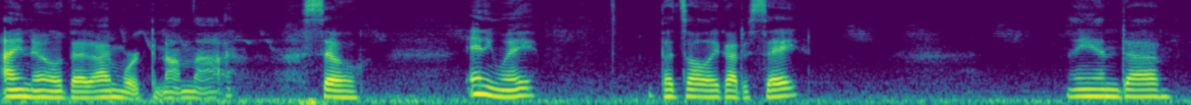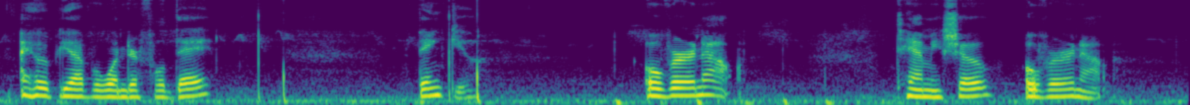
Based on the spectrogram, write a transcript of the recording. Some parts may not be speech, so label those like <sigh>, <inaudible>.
I know that I'm working on that. So, anyway, that's all I got to say. And uh, I hope you have a wonderful day. Thank you. Over and out. Tammy Show, over and out.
